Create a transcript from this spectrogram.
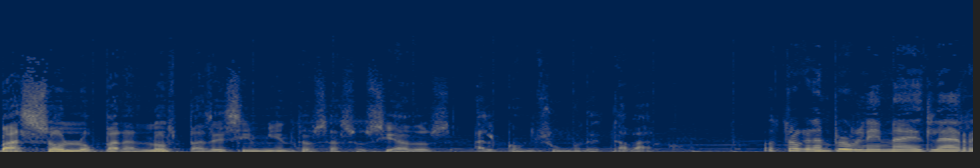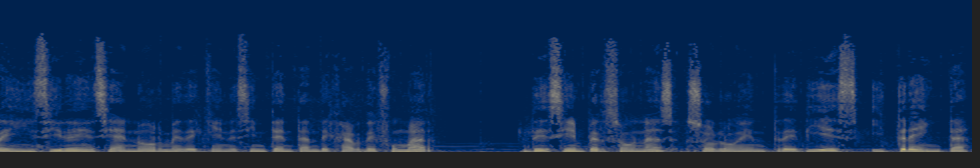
va solo para los padecimientos asociados al consumo de tabaco. Otro gran problema es la reincidencia enorme de quienes intentan dejar de fumar. De 100 personas, solo entre 10 y 30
